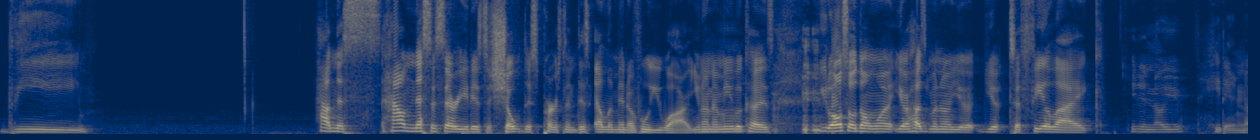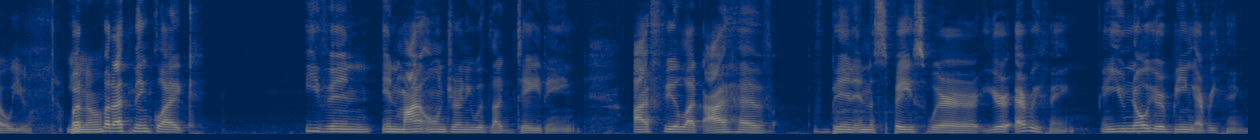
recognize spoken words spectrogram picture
the how nec- how necessary it is to show this person this element of who you are. You know what I mean? Because you also don't want your husband or your, your to feel like He didn't know you. he didn't know you. You But know? but I think like even in my own journey with like dating, I feel like I have been in a space where you're everything and you know you're being everything.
